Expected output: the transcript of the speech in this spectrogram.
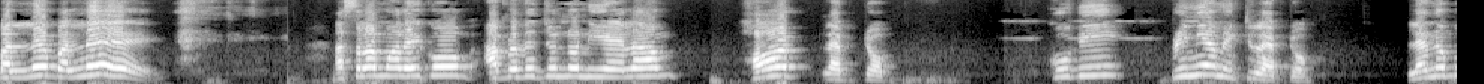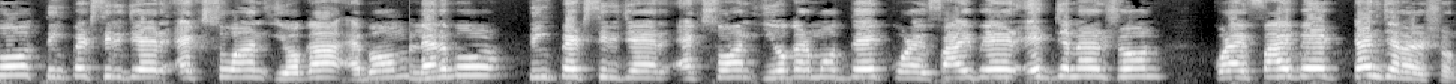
বাল্লে বাল্লে। আসসালামু আলাইকুম আপনাদের জন্য নিয়ে এলাম হট ল্যাপটপ। খুবই প্রিমিয়াম একটি ল্যাপটপ। লেনোভো থিংকপ্যাড সিরিজের এক্স ওয়ান ইয়োগা এবং লেনোভো থিংকপ্যাড সিরিজের এক্স ওয়ান ইয়োগার মধ্যে কোরাই ফাইভ এর eight generation core i five এর টেন জেনারেশন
